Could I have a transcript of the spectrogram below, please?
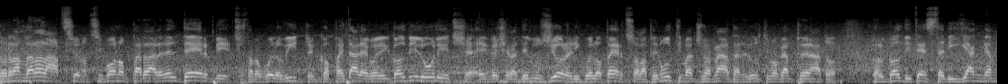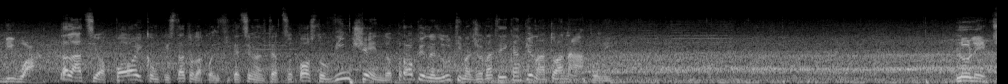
Tornando alla Lazio non si può non parlare del derby. C'è stato quello vinto in Coppa Italia con il gol di Lulic e invece la delusione di quello perso alla penultima giornata nell'ultimo campionato col gol di testa di Yang Ambiwa. La Lazio ha poi conquistato la qualificazione al terzo posto vincendo proprio nell'ultima giornata di campionato a Napoli. Lulic.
